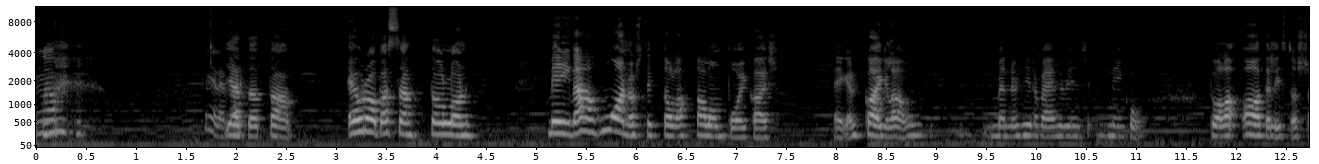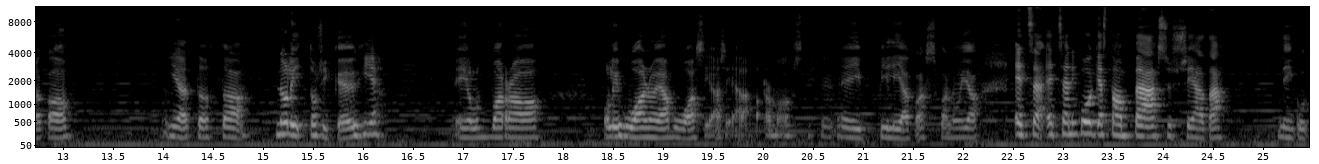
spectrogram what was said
Okay. No. Selvä. Ja tota, Euroopassa tollon meni vähän huonosti tuolla talonpoikais, eikä nyt kaikilla on mennyt hirveän hyvin niin kuin, tuolla aatelistossakaan. Ja tota, ne oli tosi köyhiä, ei ollut varaa, oli huonoja vuosia siellä varmasti. Mm. Ei vilja kasvanut ja et sä, et sä niinku oikeastaan päässyt sieltä niinku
